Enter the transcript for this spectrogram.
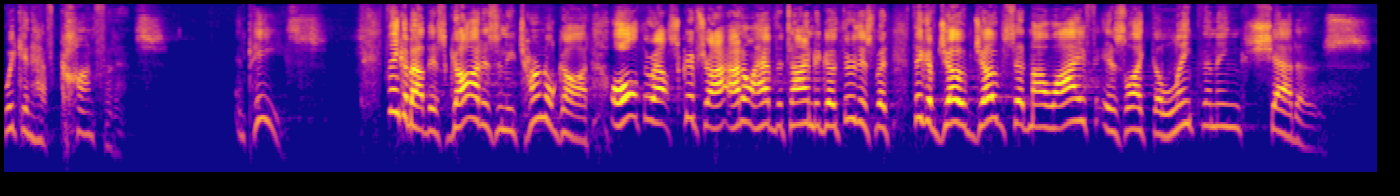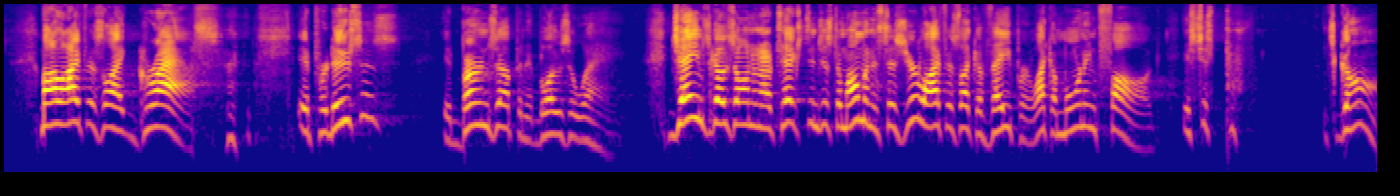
we can have confidence and peace. Think about this God is an eternal God. All throughout Scripture, I, I, don't have the time to go through this, but think of Job. Job said, My life is like the lengthening shadows, my life is like grass. it produces, it burns up, and it blows away. James goes on in our text in just a moment and says, Your life is like a vapor, like a morning fog. It's just, poof, it's gone.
